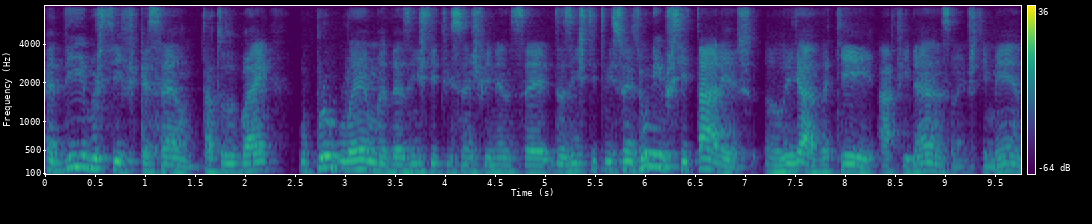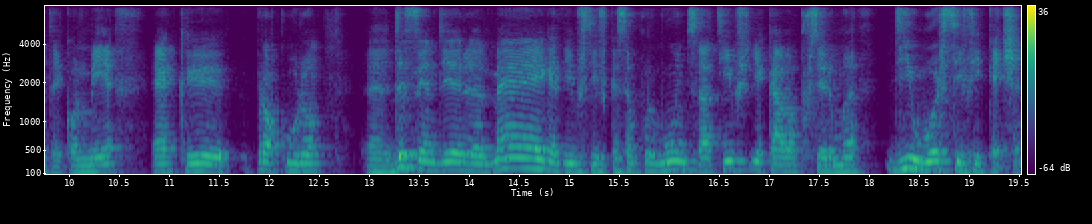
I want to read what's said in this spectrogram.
a diversificação está tudo bem, o problema das instituições financeiras, das instituições universitárias ligadas aqui à finança, ao investimento, à economia, é que procuram uh, defender a mega diversificação por muitos ativos e acaba por ser uma diversification.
